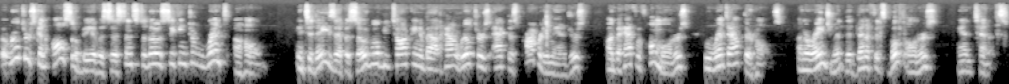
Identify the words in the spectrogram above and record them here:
but realtors can also be of assistance to those seeking to rent a home. In today's episode, we'll be talking about how realtors act as property managers on behalf of homeowners who rent out their homes, an arrangement that benefits both owners and tenants.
